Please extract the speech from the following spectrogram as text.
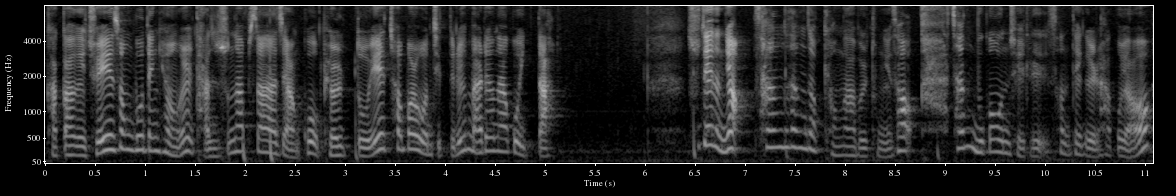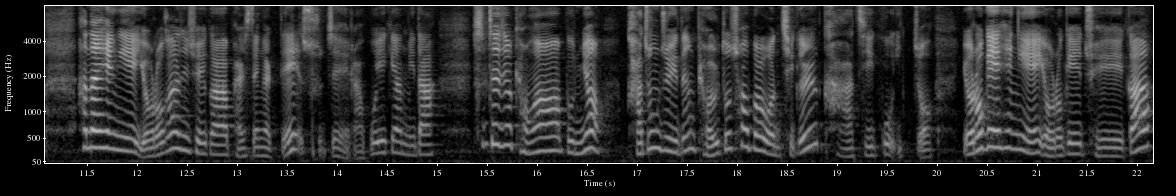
각각의 죄에 선고된 형을 단순 합산하지 않고 별도의 처벌 원칙들을 마련하고 있다. 수재는요 상상적 경합을 통해서 가장 무거운 죄를 선택을 하고요. 하나의 행위에 여러 가지 죄가 발생할 때 수재라고 얘기합니다. 실제적 경합은요 가중주의 등 별도 처벌 원칙을 가지고 있죠. 여러 개의 행위에 여러 개의 죄가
